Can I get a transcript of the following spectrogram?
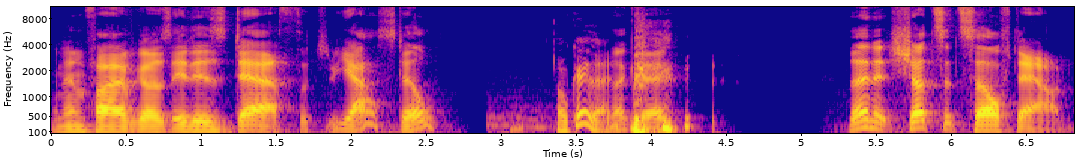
And M5 goes, It is death. Which, yeah, still. Okay, then. Okay. then it shuts itself down.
